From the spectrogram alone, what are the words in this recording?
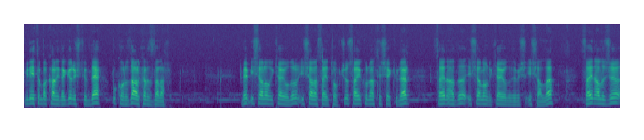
Milli Eğitim Bakanı ile görüştüğümde bu konuda arkanızdalar. MEP inşallah 12 ay olur. İnşallah Sayın Topçu. Sayın Kurnal teşekkürler. Sayın Adı inşallah 12 ay olur demiş. İnşallah. Sayın Alıcı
